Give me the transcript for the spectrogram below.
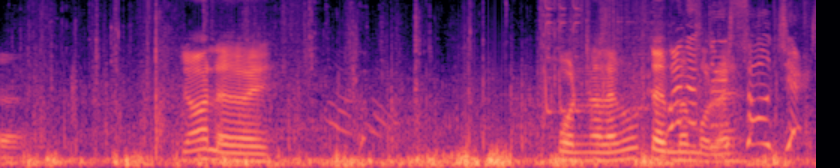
อยอดเลย คนอะไรไม่รู้เต็มไปหมดเลย soldiers.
